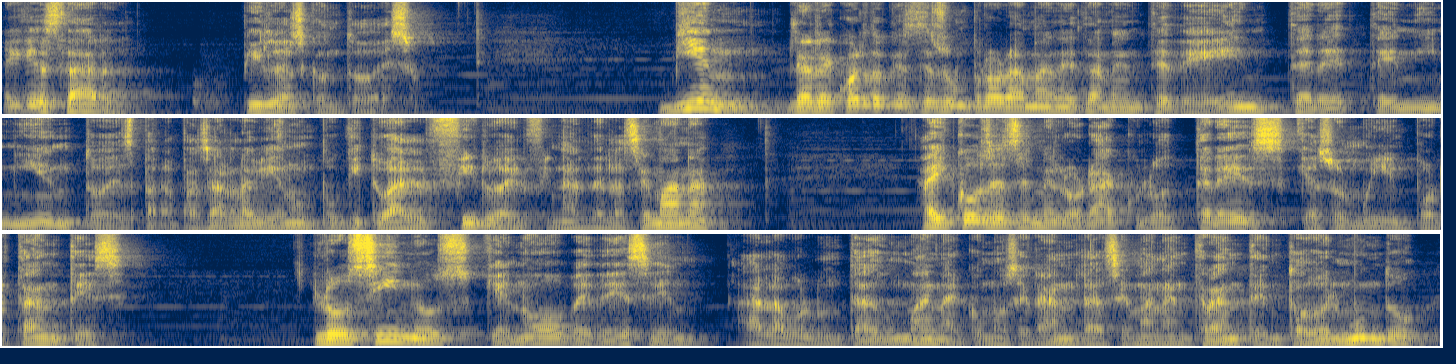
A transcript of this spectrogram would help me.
Hay que estar pilas con todo eso. Bien, les recuerdo que este es un programa netamente de entretenimiento, es para pasarla bien un poquito al filo del final de la semana. Hay cosas en el oráculo 3 que son muy importantes. Los sinos que no obedecen a la voluntad humana, como serán la semana entrante en todo el mundo,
